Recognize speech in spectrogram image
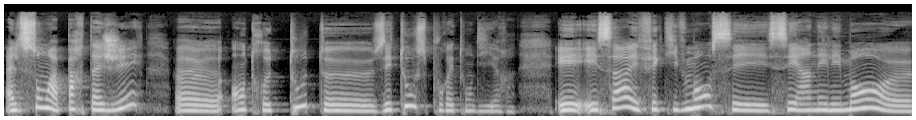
elles sont à partager euh, entre toutes et tous, pourrait-on dire. Et, ça, effectivement, c'est un élément, euh,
